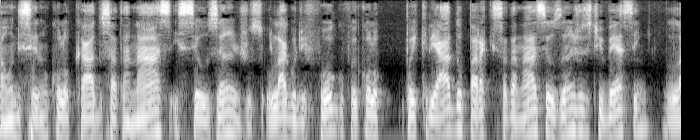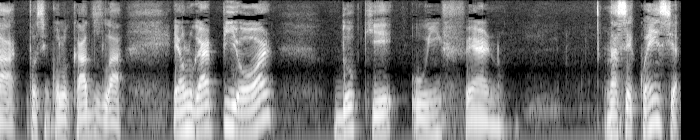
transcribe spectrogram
onde serão colocados Satanás e seus anjos. O lago de fogo foi, foi criado para que Satanás e seus anjos estivessem lá, fossem colocados lá. É um lugar pior do que o inferno. Na sequência,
